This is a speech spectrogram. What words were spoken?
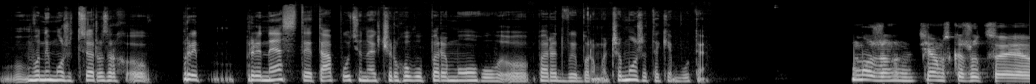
вони можуть це розраховувати при принести та Путіну як чергову перемогу перед виборами? Чи може таке бути? Може, ну, я вам скажу, це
